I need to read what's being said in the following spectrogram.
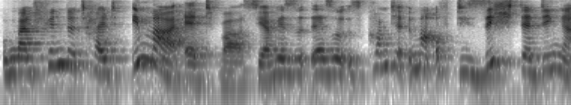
und man findet halt immer etwas. Ja, wir, also es kommt ja immer auf die Sicht der Dinge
